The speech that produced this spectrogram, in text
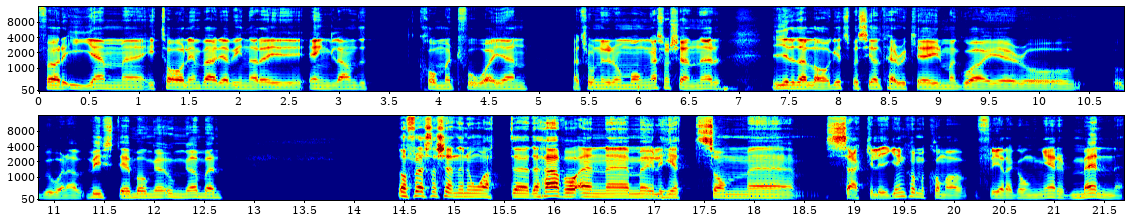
för EM. Italien värdiga vinnare i England kommer tvåa igen. Jag tror det är nog många som känner i det där laget, speciellt Harry Kane, Maguire och, och gubbarna. Visst, det är många unga, men de flesta känner nog att eh, det här var en eh, möjlighet som säkerligen kommer komma flera gånger, men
